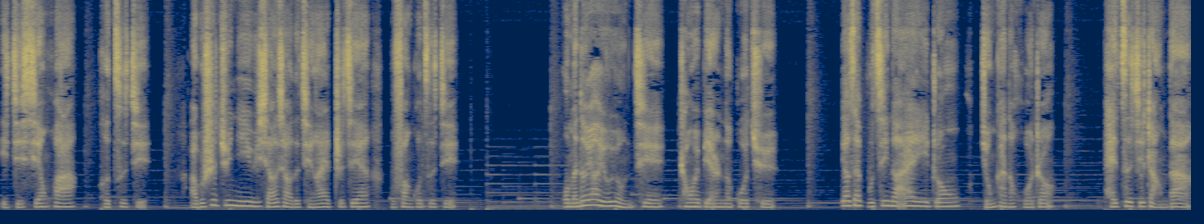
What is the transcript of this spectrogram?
以及鲜花和自己。而不是拘泥于小小的情爱之间不放过自己。我们都要有勇气成为别人的过去，要在不尽的爱意中勇敢的活着。陪自己长大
